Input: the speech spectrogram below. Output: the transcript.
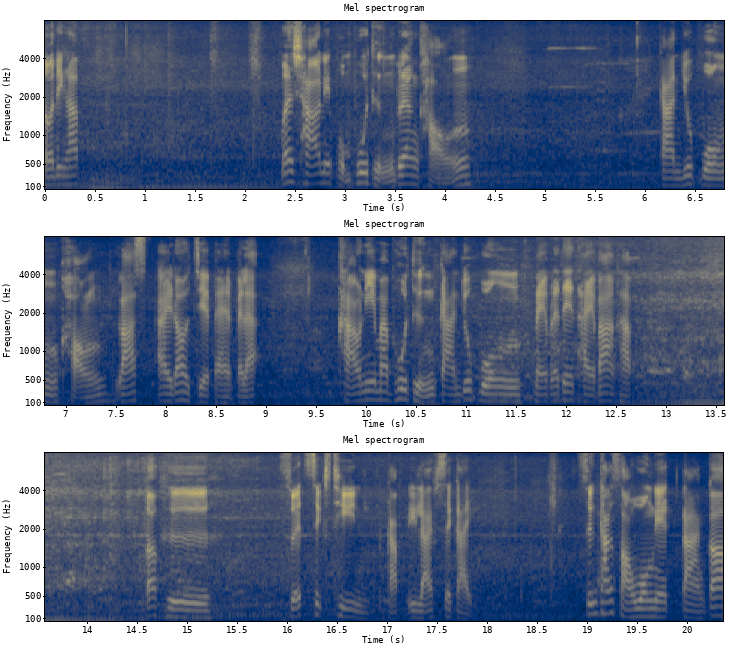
สวัสดีครับ เมื่อเช้านี้ผมพูดถึงเรื่องของการยุบวงของ Last Idol Japan ไปแล้ว คราวนี้มาพูดถึงการยุบวงในประเทศไทยบ้างครับ ก็คือ Sweet 16 กับ Relive s e k a i ซึ่งทั้งสองวงเนี่ยต่างก็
